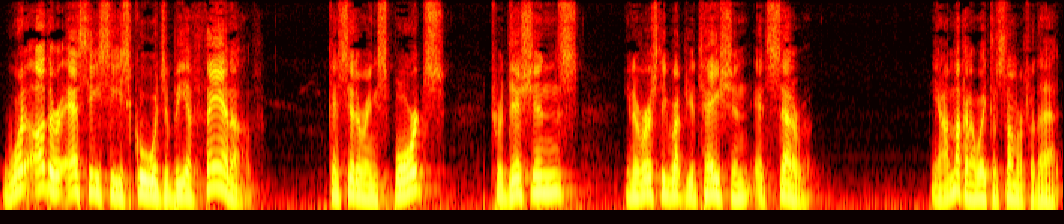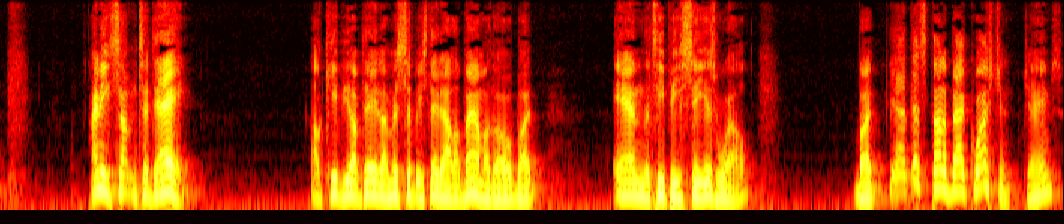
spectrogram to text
what other SEC school would you be a fan of, considering sports, traditions, university reputation, etc.? Yeah, I'm not going to wait till summer for that. I need something today. I'll keep you updated on Mississippi State, Alabama, though, but and the TPC as well. But yeah, that's not a bad question, James.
